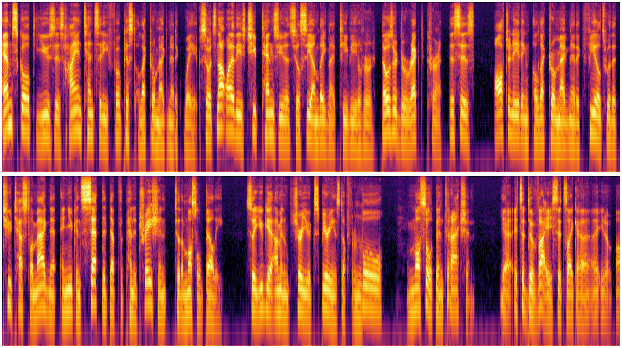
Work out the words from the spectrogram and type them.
Emsculpt uses high intensity focused electromagnetic waves. So it's not one of these cheap TENS units you'll see on late night TV. Mm-hmm. Those are direct current. This is alternating electromagnetic fields with a two Tesla magnet, and you can set the depth of penetration to the muscle belly. So you get, I mean, I'm sure you experienced a Mhm. full muscle contraction. Yeah, it's a device. It's like a, a you know a,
